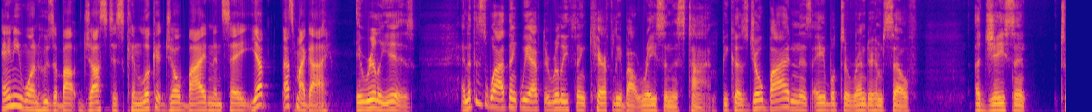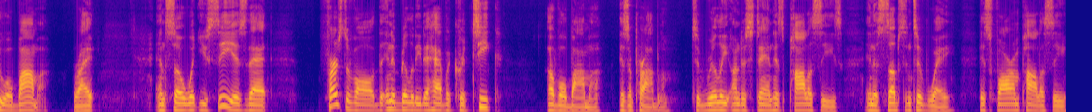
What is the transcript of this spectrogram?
anyone who's about justice can look at Joe Biden and say, yep, that's my guy. It really is. And this is why I think we have to really think carefully about race in this time, because Joe Biden is able to render himself adjacent to Obama, right? And so what you see is that, first of all, the inability to have a critique of Obama is a problem. To really understand his policies in a substantive way, his foreign policy,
